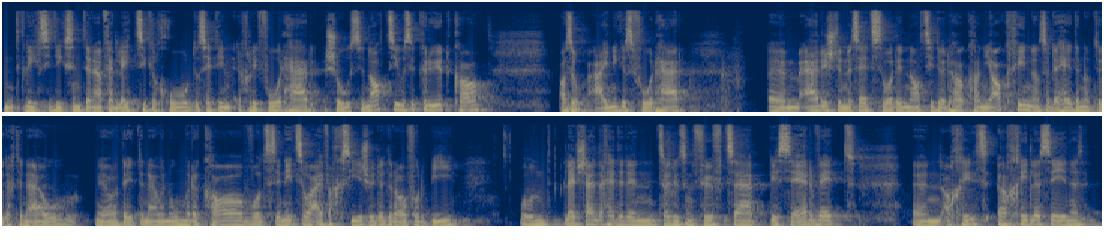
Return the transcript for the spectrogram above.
Und gleichzeitig sind dann auch Verletzungen gekommen. Das hat ihn ein bisschen vorher schon aus der Nazi rausgerührt gehabt. Also einiges vorher. Ähm, er ist dann ersetzt worden in Nazi durch Hakan Yakin. Also der hat natürlich dann auch, ja, der hat dann auch eine Nummer gehabt, wo es dann nicht so einfach war, wieder daran vorbei. Und letztendlich hat er dann 2015 bei Servet eine Achillessehne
